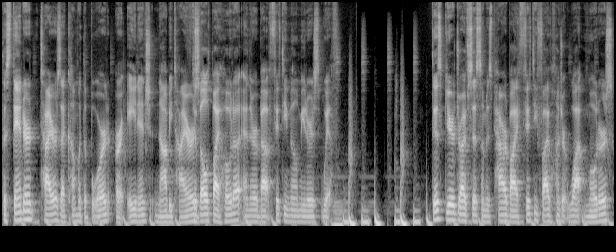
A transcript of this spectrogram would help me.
The standard tires that come with the board are 8 inch knobby tires developed by Hoda and they're about 50 millimeters width. This gear drive system is powered by 5500 watt motors,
